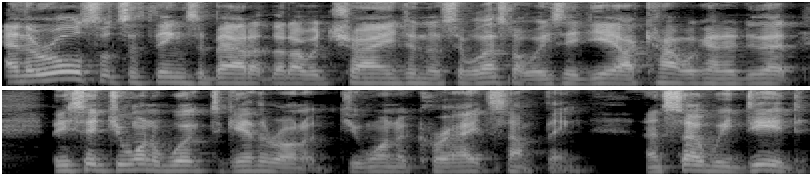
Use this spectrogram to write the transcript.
And there were all sorts of things about it that I would change. And I said, well, that's not what he said. Yeah, I can't work out how to do that. But he said, do you want to work together on it? Do you want to create something? And so we did.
